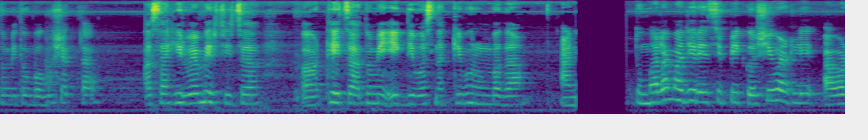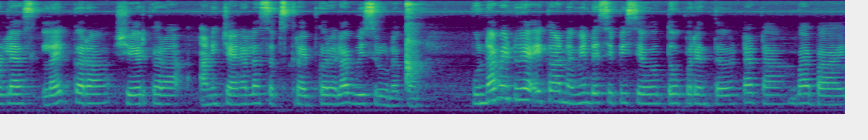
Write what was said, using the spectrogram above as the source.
तुम्ही तो बघू शकता. असा हिरव्या मिरचीचा ठेचा तुम्ही एक दिवस नक्की बनवून बघा. आणि तुम्हाला माझी रेसिपी कशी वाटली आवडल्यास लाईक करा शेअर करा आणि चॅनलला सबस्क्राईब करायला विसरू नका. पुन्हा भेटूया एका नवीन रेसिपीसह तोपर्यंत टाटा बाय बाय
